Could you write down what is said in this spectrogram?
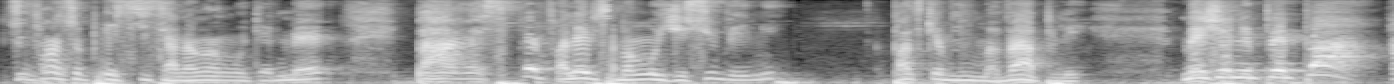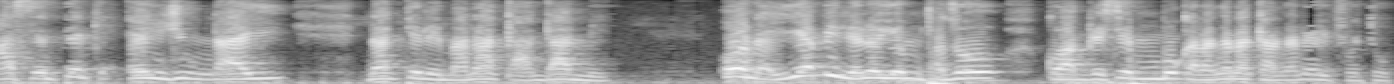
souffrance mpe esisa nango yango te mais par respect fallait bisa bango je suis venu parce que vous m'avez appelé. Mais je ne peux pas accepter que un jour ngai natelema na kagame oyo nayebi lelo ye moto azo koagrese mboka na ngai nakanga na ye photo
